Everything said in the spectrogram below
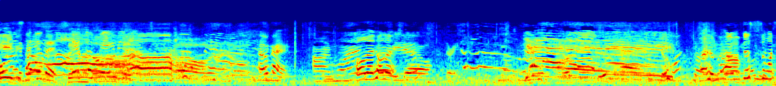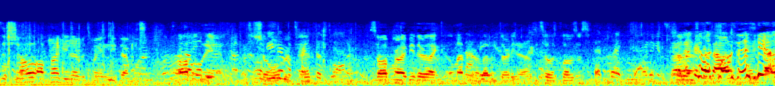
Say hello to. Okay. On one. Hold it, hold it. two, three. Um, um, this is the one. The show, I'll probably be there between probably it's a show over 10. So I'll probably be there like 11 or 11:30 until it closes. Until it closes. Yeah.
